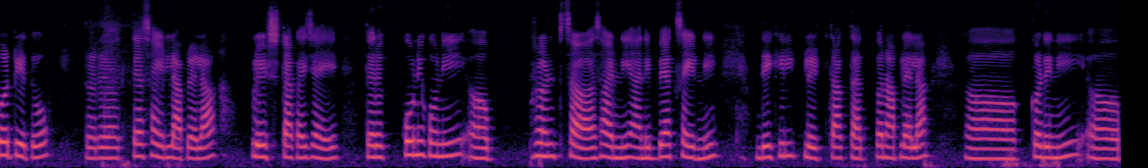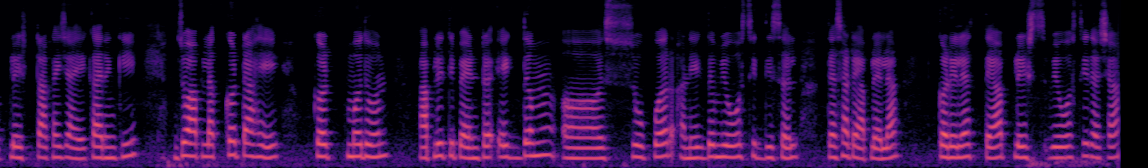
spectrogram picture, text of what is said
कट येतो तर त्या साईडला आपल्याला प्लेट्स टाकायचे आहे. तर कोणी कोणी फ्रंट सा साईडनी आणि बॅक साईडनी देखील प्लेट टाकतात. पण आपल्याला कडेनी प्लेट प्लेट्स टाकायचे आहे. कारण की जो आपला कट आहे कटमधून आपली ती पॅन्ट एकदम सुपर आणि एकदम व्यवस्थित दिसेल त्यासाठी आपल्याला कडेला त्या प्लेट्स व्यवस्थित अशा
